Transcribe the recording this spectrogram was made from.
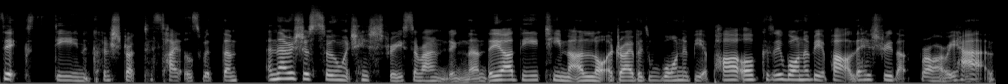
six 15 constructors titles with them and there is just so much history surrounding them. They are the team that a lot of drivers want to be a part of because they want to be a part of the history that Ferrari have.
